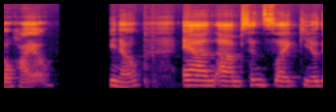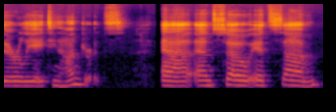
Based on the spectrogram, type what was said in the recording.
Ohio, you know, and um, since like, you know, the early 1800s and, and so it's um,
